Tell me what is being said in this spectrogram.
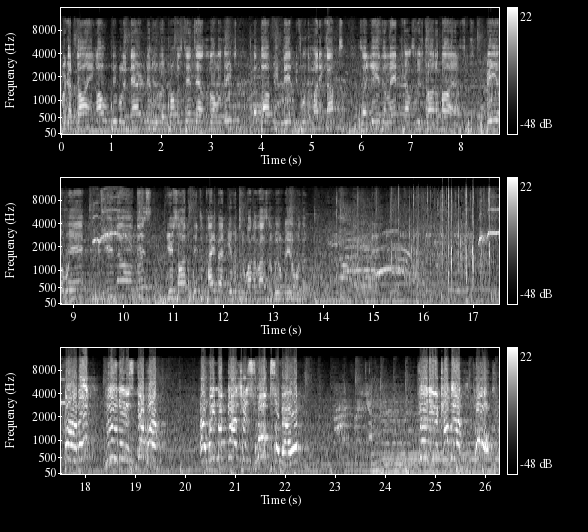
We've got dying old people in Narrogin who were promised $10,000 each, but they'll be dead before the money comes. So yeah, the Land Council is trying to buy us. Be aware, if you know of this, you sign a piece of paper and give it to one of us and we'll deal with it. Father, you need to step up. And we not God says swamps about it. You need to come out and talk.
